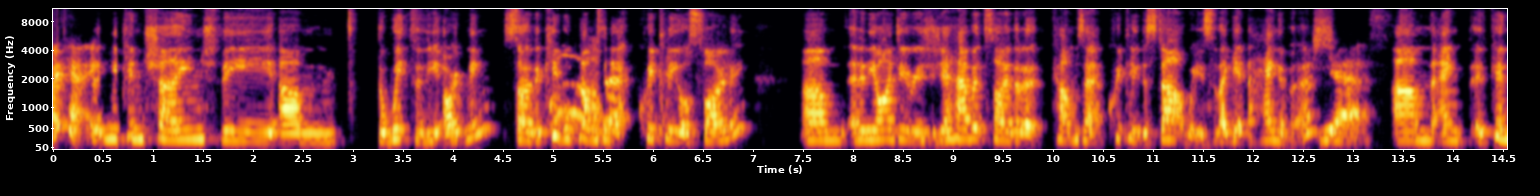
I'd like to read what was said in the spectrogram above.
Okay. You can change the um the width of the opening so the kibble comes Oh. out quickly or slowly. Um, and then the idea is you have it so that it comes out quickly to start with, so they get the hang of it. Yes. Um, and it can,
